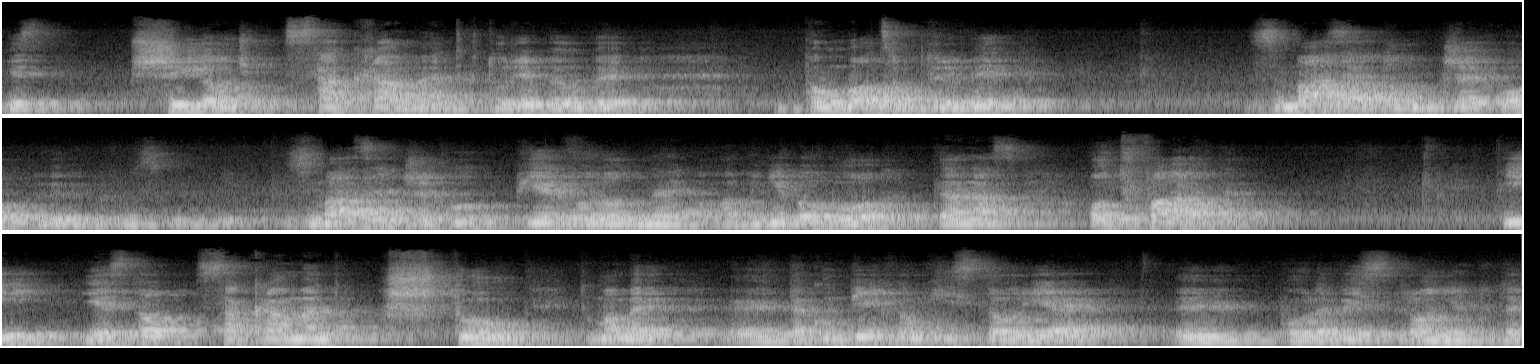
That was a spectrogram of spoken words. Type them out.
jest przyjąć sakrament, który byłby pomocą, który by zmazał tą grzechu, zmazę grzechu pierworodnego, aby niebo było dla nas otwarte. I jest to sakrament chrztu. Tu mamy e, taką piękną historię. E, po lewej stronie tutaj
